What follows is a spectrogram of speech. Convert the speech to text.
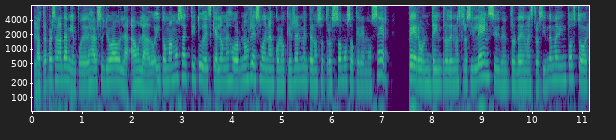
la otra persona también puede dejar su yo a un, lado y tomamos actitudes que a lo mejor no resuenan con lo que realmente nosotros somos o queremos ser, pero dentro de nuestro silencio y dentro de nuestro síndrome de impostor,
